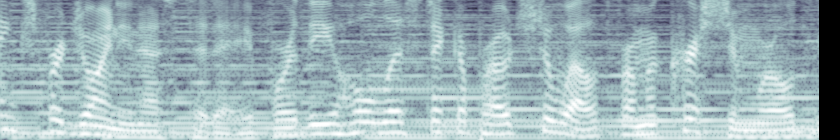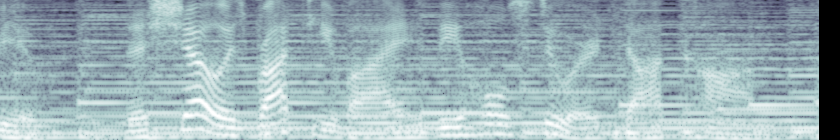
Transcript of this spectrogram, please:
Thanks for joining us today for the holistic approach to wealth from a Christian worldview. This show is brought to you by thewholesteward.com.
